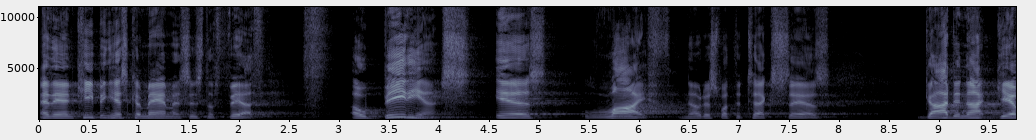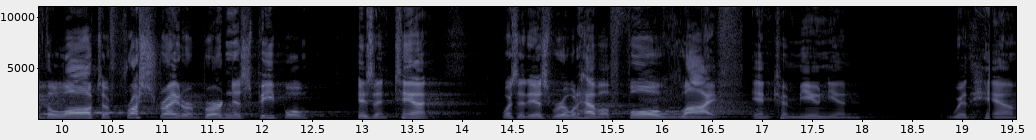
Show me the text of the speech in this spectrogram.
And then keeping His commandments is the fifth. Obedience is life. Notice what the text says. God did not give the law to frustrate or burden His people. His intent was that Israel would have a full life in communion with Him.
